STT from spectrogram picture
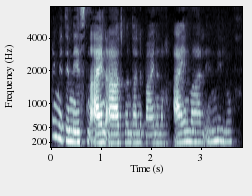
Bring mit dem nächsten Einatmen deine Beine noch einmal in die Luft.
